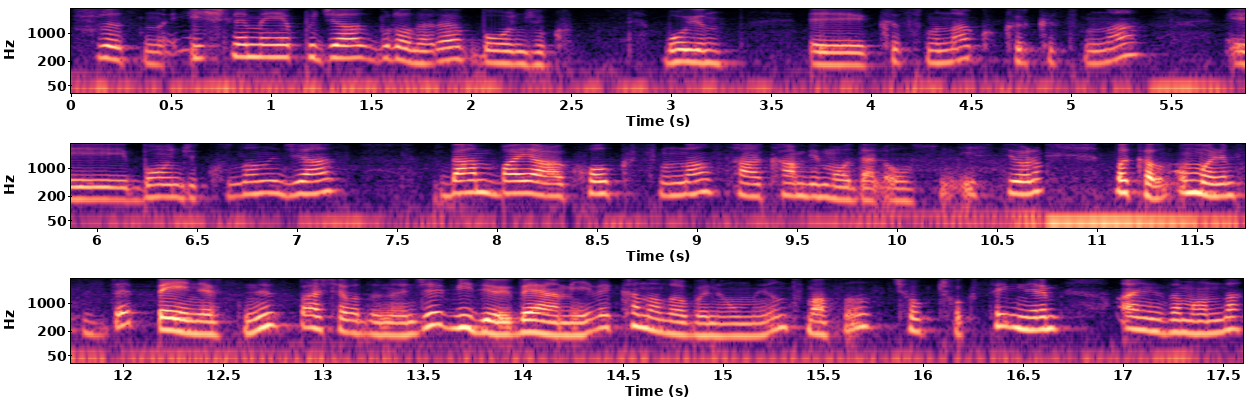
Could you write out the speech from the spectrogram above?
şurasını işleme yapacağız. Buralara boncuk, boyun e, kısmına, kukır kısmına e, boncuk kullanacağız. Ben bayağı kol kısmından sarkan bir model olsun istiyorum. Bakalım umarım siz de beğenirsiniz. Başlamadan önce videoyu beğenmeyi ve kanala abone olmayı unutmazsanız çok çok sevinirim. Aynı zamanda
